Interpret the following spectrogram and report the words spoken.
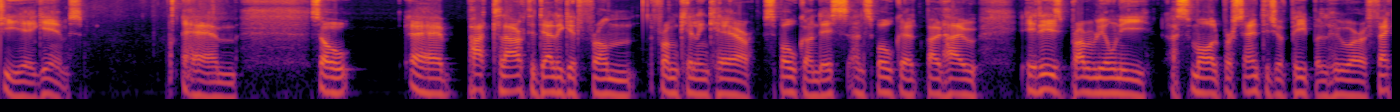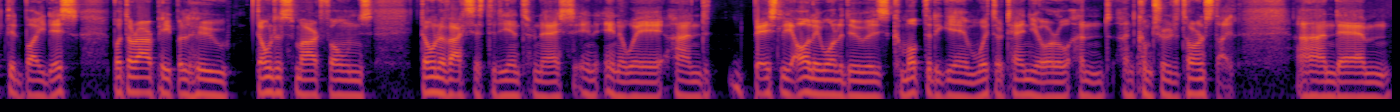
GAA games. Um, so. Uh, Pat Clark, the delegate from from Killinkere, spoke on this and spoke about how it is probably only a small percentage of people who are affected by this, but there are people who don't have smartphones, don't have access to the internet in, in a way, and basically all they want to do is come up to the game with their 10 euro and, and come through the turnstile. And um,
